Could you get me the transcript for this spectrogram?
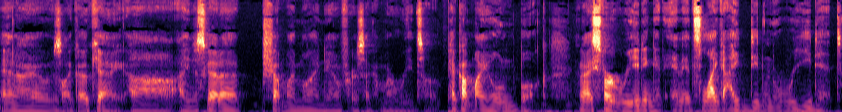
and I was like, okay, uh, I just gotta shut my mind down for a second. I'm gonna read something. Pick up my own book, and I start reading it, and it's like I didn't read it.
